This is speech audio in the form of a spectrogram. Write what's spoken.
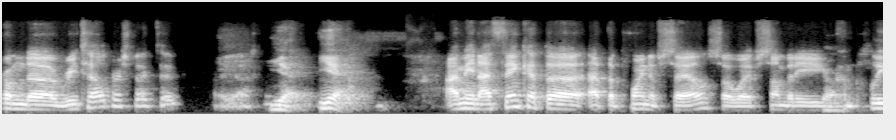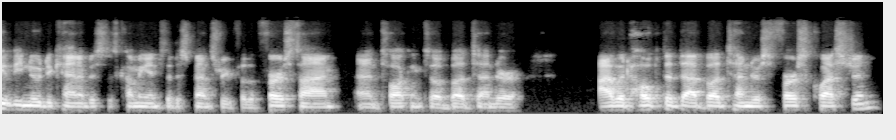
from the retail perspective yeah yeah I mean, I think at the at the point of sale. So if somebody completely new to cannabis is coming into the dispensary for the first time and talking to a bud tender, I would hope that that bud tender's first question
